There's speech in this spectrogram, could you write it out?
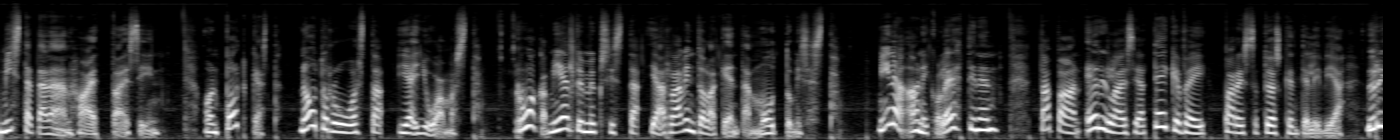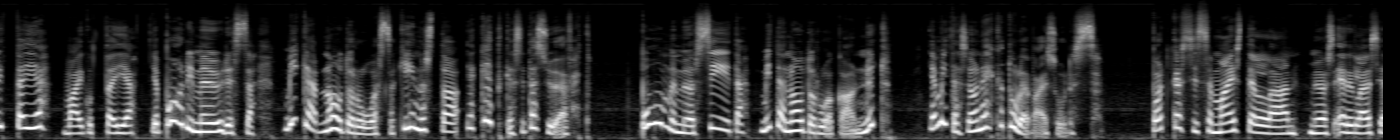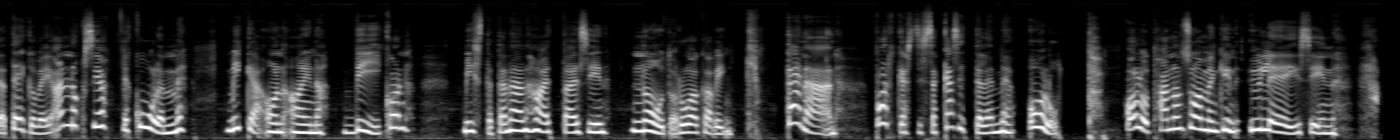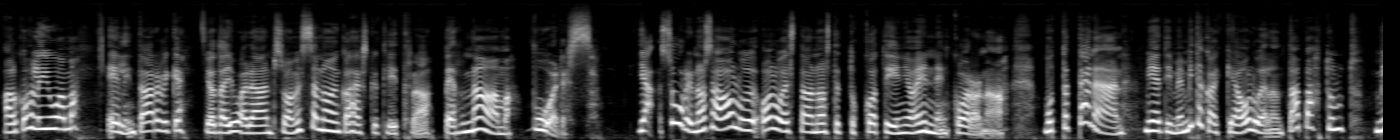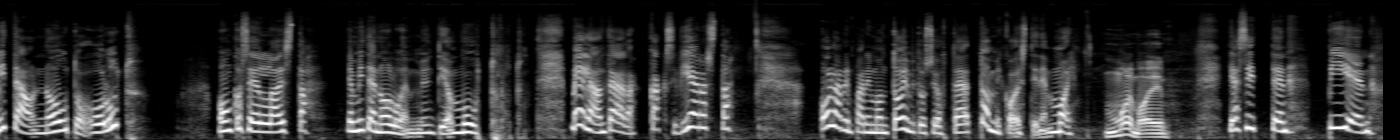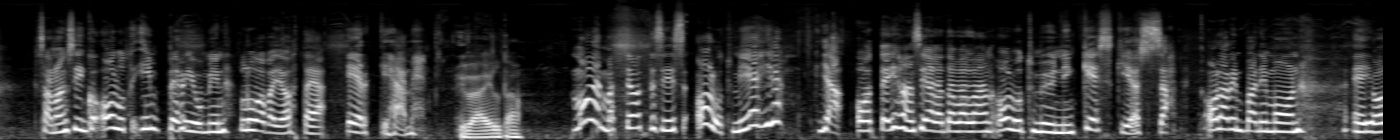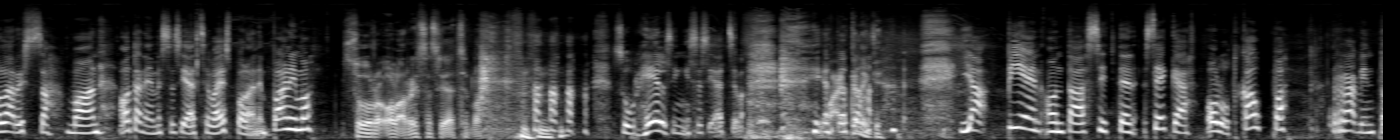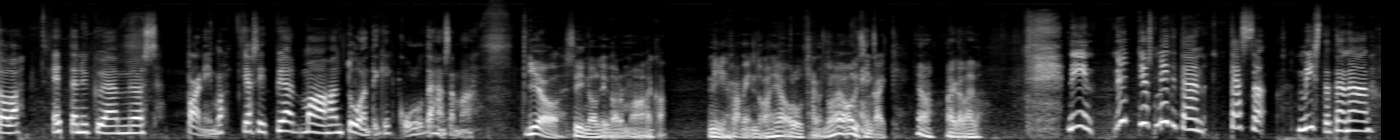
Mistä tänään haettaisiin? On podcast noutoruuasta ja juomasta, ruokamieltymyksistä ja ravintolakentän muuttumisesta. Minä Aniko Lehtinen tapaan erilaisia takeaway parissa työskenteleviä yrittäjiä, vaikuttajia ja pohdimme yhdessä, mikä noutoruuassa kiinnostaa ja ketkä sitä syövät. Puhumme myös siitä, mitä noutoruoka on nyt ja mitä se on ehkä tulevaisuudessa. Podcastissa maistellaan myös erilaisia takeaway-annoksia ja kuulemme, mikä on aina viikon, mistä tänään haettaisiin noutoruokavinkki. Tänään podcastissa käsittelemme olutta. Oluthan on Suomenkin yleisin alkoholijuoma, elintarvike, jota juodaan Suomessa noin 80 litraa per naama vuodessa. Ja suurin osa olu- oluesta on ostettu kotiin jo ennen koronaa. Mutta tänään mietimme, mitä kaikkea olueella on tapahtunut, mitä on nouto-olut, onko sellaista ja miten oluen myynti on muuttunut. Meillä on täällä kaksi vierasta. Olarin Panimon toimitusjohtaja Tommi Koistinen, moi. Moi moi. Ja sitten pien, sanoisinko olut imperiumin luova johtaja Erkki Häme. Hyvää iltaa. Molemmat te olette siis ollut miehiä ja olette ihan siellä tavallaan olutmyynnin keskiössä. Olarin Panimo on ei Olarissa, vaan Otaniemessä sijaitseva espoolainen panimo. Suur-Olarissa sijaitseva. Suur Helsingissä sijaitseva. Ja, tota, ja Pien on taas sitten sekä olutkauppa, ravintola, että nykyään myös panimo. Ja sitten pian maahan tuontikin kuuluu tähän samaan. Joo, siinä oli varmaan aika, niin ravintola ja olutravintola ja olisin kaikki. Joo, aika lailla. Niin nyt jos mietitään tässä, mistä tänään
